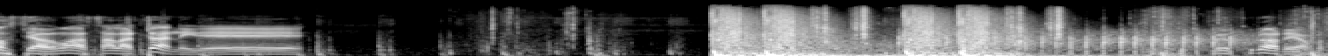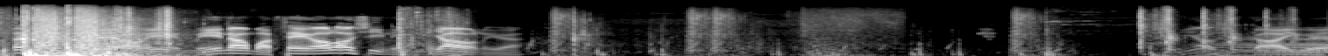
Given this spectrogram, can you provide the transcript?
ဩဆရာသမားဆာလာတက်နေတယ်ဘယ်ခုနတည်းကမတက်ချင်ရအောင်အေးမင်းနောက်မှာ10ကောင်းလောက်ရှိနေပြီရောက်နေပါ ရောက်စကားကြီးပဲ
